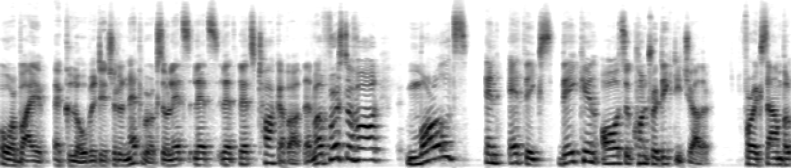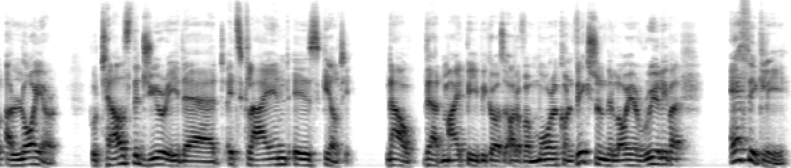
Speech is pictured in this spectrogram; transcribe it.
or by a global digital network. So let's let's let, let's talk about that. Well, first of all, morals and ethics, they can also contradict each other. For example, a lawyer who tells the jury that its client is guilty. Now, that might be because out of a moral conviction, the lawyer really, but ethically,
